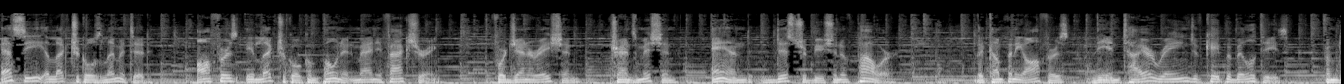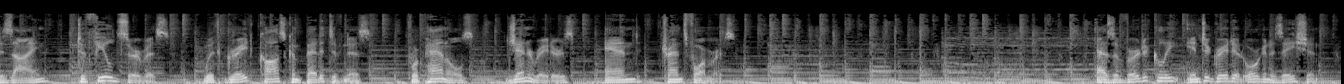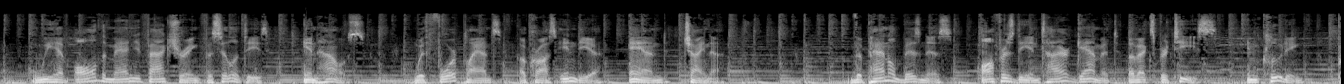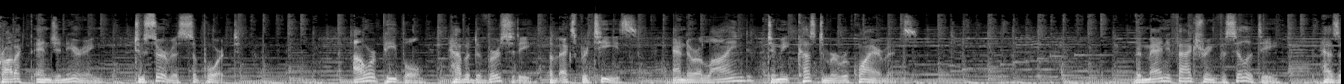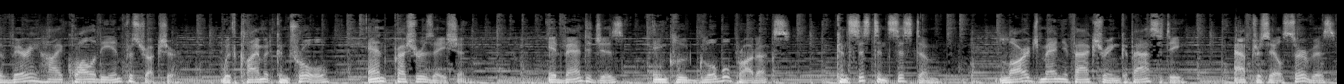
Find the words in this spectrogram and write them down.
SE Electricals Limited offers electrical component manufacturing for generation, transmission, and distribution of power. The company offers the entire range of capabilities from design to field service with great cost competitiveness for panels, generators, and transformers. As a vertically integrated organization, we have all the manufacturing facilities in house, with four plants across India and China. The panel business offers the entire gamut of expertise, including product engineering to service support. Our people have a diversity of expertise and are aligned to meet customer requirements. The manufacturing facility has a very high quality infrastructure with climate control and pressurization. Advantages include global products, consistent system, large manufacturing capacity, after sales service,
